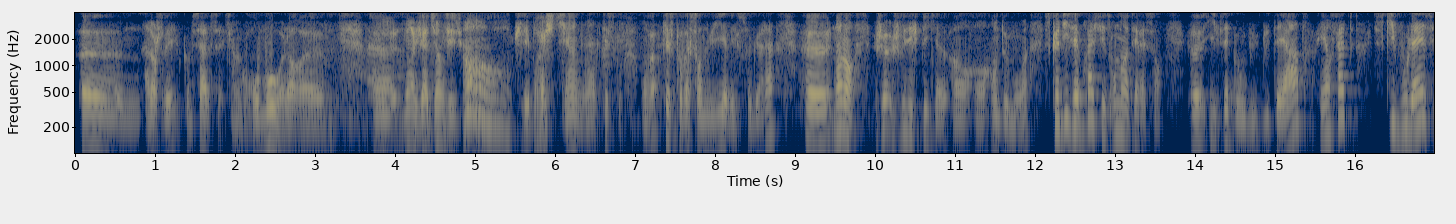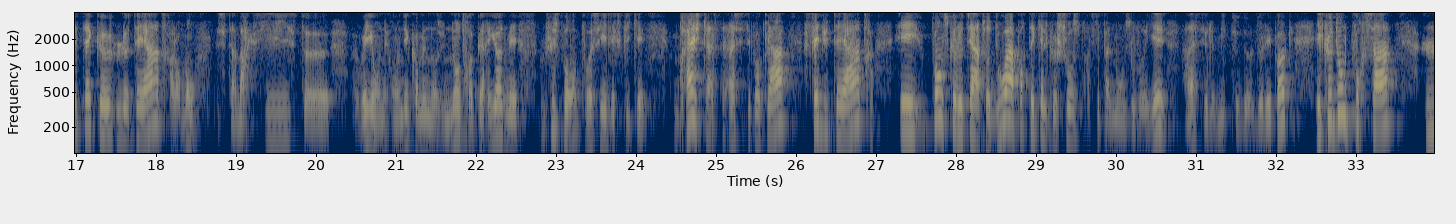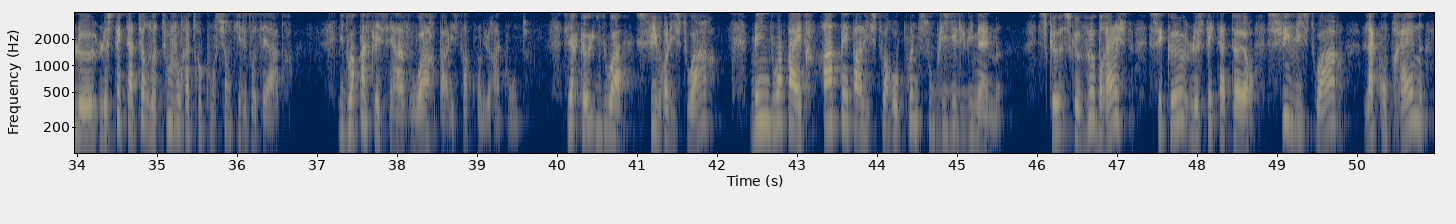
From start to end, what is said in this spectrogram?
Euh, alors je vais comme ça, c'est un gros mot. Alors euh, euh, non, qui disent oh, il est brechtien. Qu'est-ce qu'on va, s'ennuyer avec ce gars-là? Non, non. Je, vous explique en, deux mots. Hein. Ce que disait Brecht est vraiment intéressant. il faisait donc du, théâtre et en fait, ce qu'il voulait, c'était que le théâtre. Alors bon, c'est un marxiste. oui, on, on, est quand même dans une autre période, mais juste pour, pour essayer de l'expliquer. Brecht à cette époque-là fait du théâtre et pense que le théâtre doit apporter quelque chose, principalement aux ouvriers, hein, c'est le mythe de, l'époque, et que donc pour ça, le, spectateur doit toujours être conscient qu'il est au théâtre. Il ne doit pas se laisser avoir par l'histoire qu'on lui raconte. C'est-à-dire qu'il doit suivre l'histoire, mais il ne doit pas être happé par l'histoire au point de s'oublier lui-même. Ce que, ce que veut Brecht, c'est que le spectateur suive l'histoire, la comprenne,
